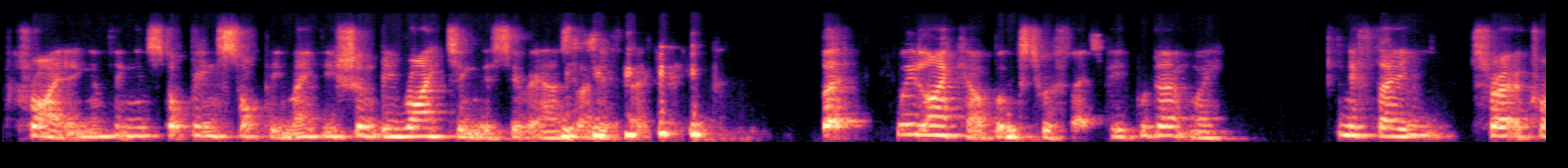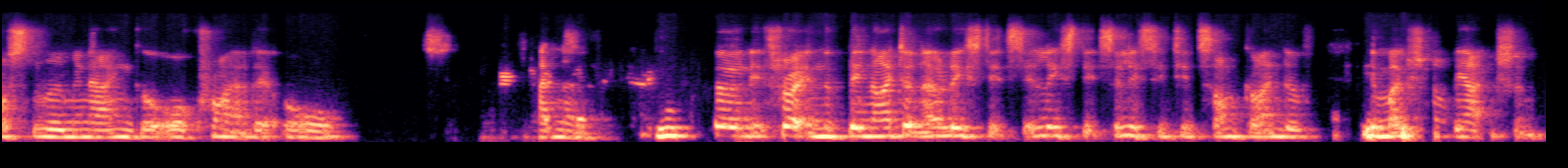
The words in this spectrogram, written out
crying and thinking, stop being soppy. Maybe you shouldn't be writing this if it has that effect. but we like our books to affect people, don't we? And if they throw it across the room in anger or cry at it or I don't know, burn it, throw it in the bin, I don't know, at least it's at least it's elicited some kind of emotional reaction,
